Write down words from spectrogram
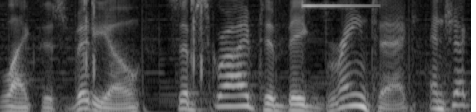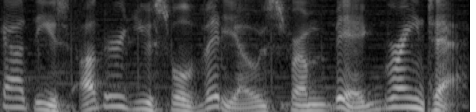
Like this video, subscribe to Big Brain Tech, and check out these other useful videos from Big Brain Tech.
